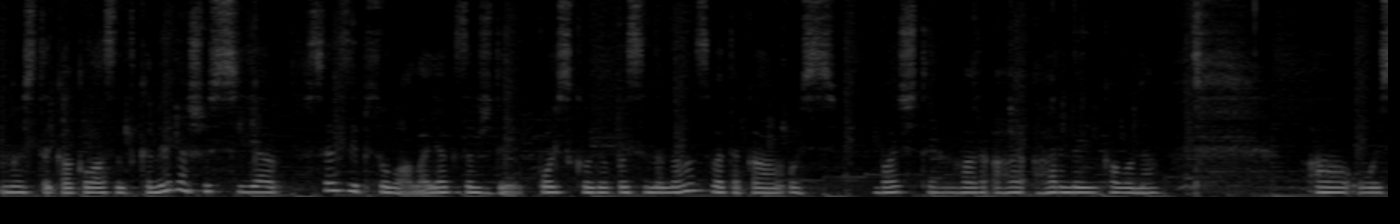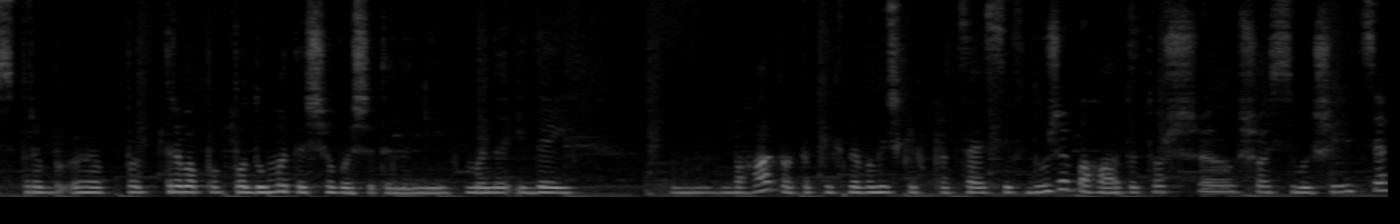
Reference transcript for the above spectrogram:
Ну, Ось така класна тканина, щось я все зіпсувала, як завжди. Польською написана назва, така ось, бачите, гар, гар, гарненька вона. А ось приб- е, треба подумати, що вишити на ній. У мене ідей багато, таких невеличких процесів дуже багато, тож е, щось вишиється.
